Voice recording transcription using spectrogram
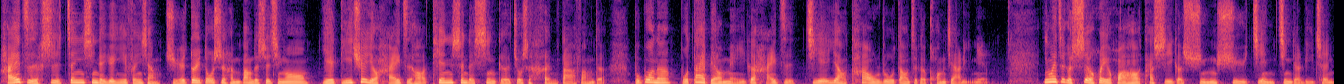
孩子是真心的愿意分享，绝对都是很棒的事情哦。也的确有孩子哈，天生的性格就是很大方的。不过呢，不代表每一个孩子皆要套入到这个框架里面，因为这个社会化哈，它是一个循序渐进的历程，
